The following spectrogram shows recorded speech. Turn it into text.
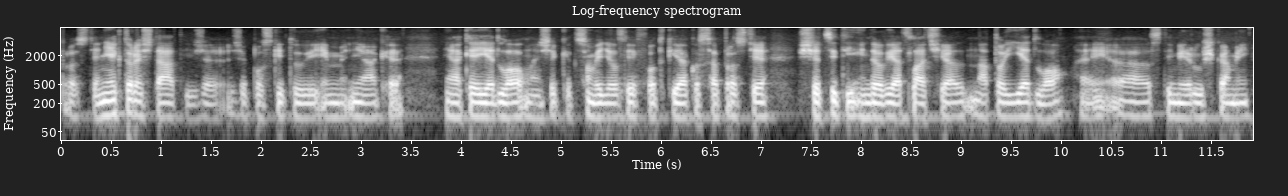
proste niektoré štáty, že, že poskytujú im nejaké, nejaké jedlo, lenže keď som videl tie fotky, ako sa proste všetci tí Indovia tlačia na to jedlo hej, s tými rúškami,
